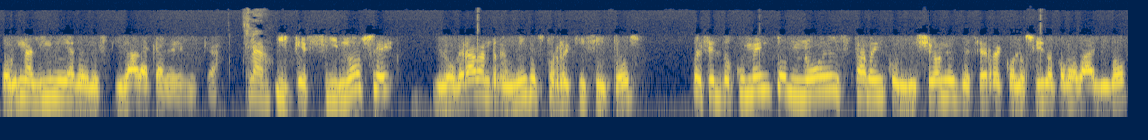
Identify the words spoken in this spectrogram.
por una línea de honestidad académica. Claro. Y que si no se lograban reunir estos requisitos, pues el documento no estaba en condiciones de ser reconocido como válido,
